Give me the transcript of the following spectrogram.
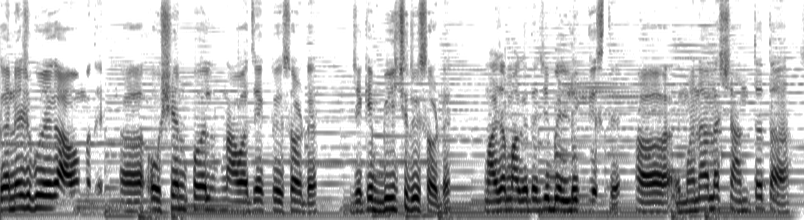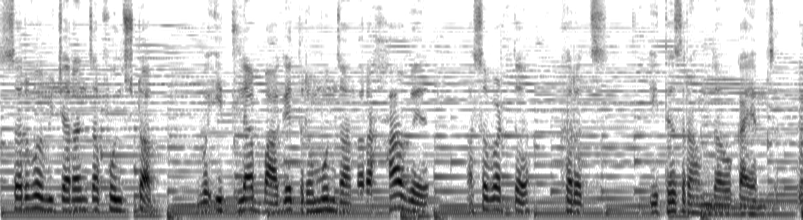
गणेश गुहे गावामध्ये ओशियन पर्ल नावाचं एक रिसॉर्ट आहे जे की बीच रिसॉर्ट आहे. माझ्या मागे त्याची बिल्डिंग दिसते. मनाला शांतता सर्व विचारांचा फुल स्टॉप व इथल्या बागेत रमून जाणारा हा वेळ असं वाटतं खरंच इथंच राहून जावं कायमचं.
